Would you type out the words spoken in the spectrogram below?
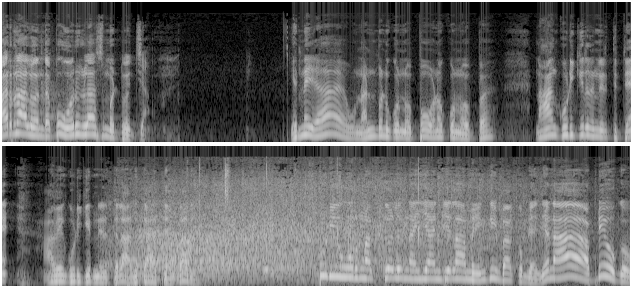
மறுநாள் வந்தப்போ ஒரு கிளாஸ் மட்டும் வச்சான். என்னையா உன் நண்பனுக்கு ஒன்று வைப்ப உனக்கு ஒன்று வைப்ப நான் குடிக்கிறத நிறுத்திட்டேன் அவன் குடிக்கிற நிறுத்தல அதுக்காகத்தான் பாரு இப்படி ஒரு மக்கள் நையாண்டி எல்லாம் அவன் எங்கேயும் பார்க்க முடியாது ஏன்னா அப்படியே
